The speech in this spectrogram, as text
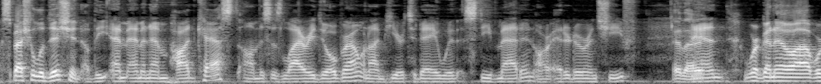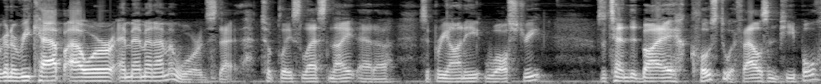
a special edition of the MM&M podcast. Um, this is Larry Dobrow, and I'm here today with Steve Madden, our editor in chief. Hey, Larry. And we're gonna uh, we're gonna recap our MM&M awards that took place last night at uh, Cipriani Wall Street. It was attended by close to a thousand people.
